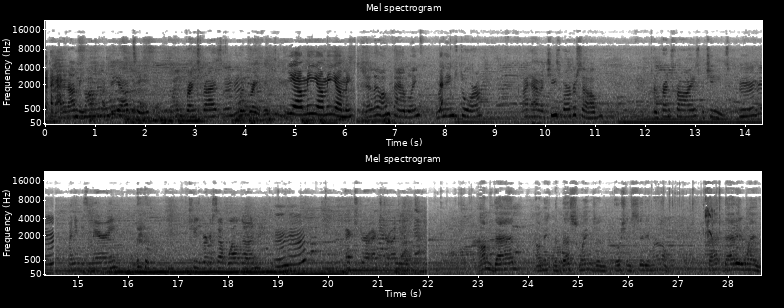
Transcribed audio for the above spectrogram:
and I'm eating a BLT french fries with gravy. Yummy, yummy, yummy. Hello, I'm family. My name's Dora. I have a cheeseburger sub and french fries with cheese. Mm-hmm. My name is Mary. Cheeseburger sub, well done. Mm-hmm. Extra, extra onion. I'm Dad. I'm eating the best wings in Ocean City, Maryland. Fat Daddy wings.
